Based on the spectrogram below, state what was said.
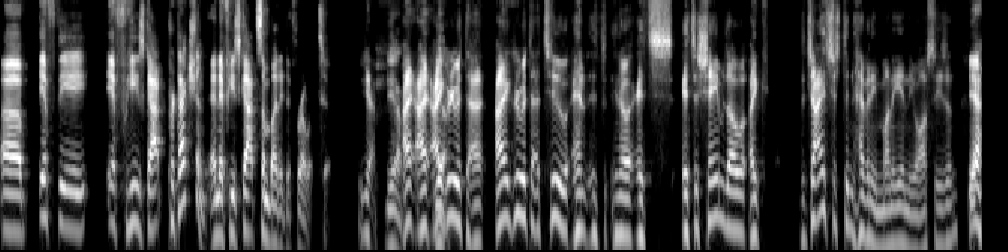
uh, if the if he's got protection and if he's got somebody to throw it to. Yeah, Yeah. I I, I Yeah. agree with that. I agree with that too. And it's you know it's it's a shame though. Like the Giants just didn't have any money in the offseason. Yeah.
